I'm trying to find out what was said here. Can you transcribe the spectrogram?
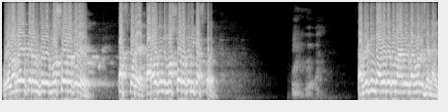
ওলামাই কেরাম যেভাবে মশওয়ারা করে, কাজ করে, তারাও কিন্তু মশওয়ারা করেই কাজ করে। তাদের কিন্তু আলাদা কোনো আমির বাংলাদেশে নাই।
